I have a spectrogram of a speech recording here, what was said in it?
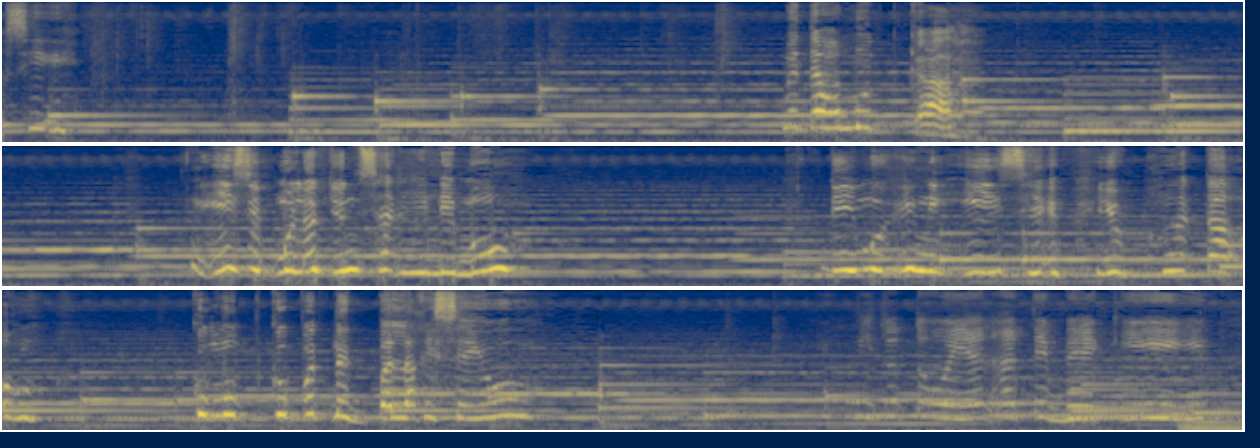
Kasi madamot ka. Iisip mo lang yung sarili mo. Di mo iniisip yung mga taong kumupkup at nagpalaki sa'yo. Hindi totoo yan, Ate Becky.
